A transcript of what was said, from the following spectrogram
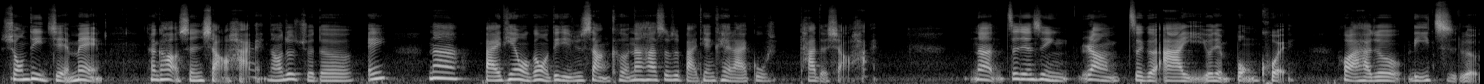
兄弟姐妹，他刚好生小孩，然后就觉得，哎，那白天我跟我弟弟去上课，那他是不是白天可以来顾他的小孩？那这件事情让这个阿姨有点崩溃。后来他就离职了，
